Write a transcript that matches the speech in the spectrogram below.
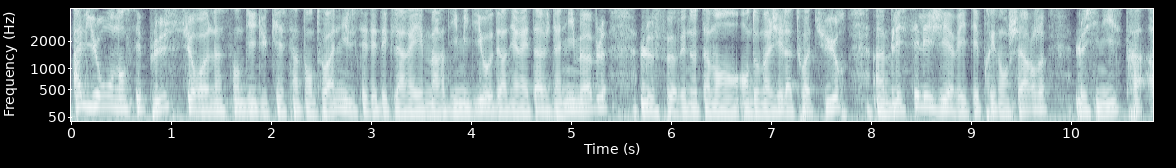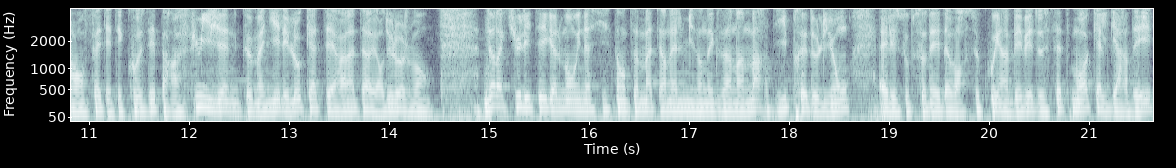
À Lyon, on en sait plus sur l'incendie du quai Saint-Antoine. Il s'était déclaré mardi midi au dernier étage d'un immeuble. Le feu avait notamment endommagé la toiture. Un blessé léger avait été pris en charge. Le sinistre a en fait été causé par un fumigène que maniaient les locataires à l'intérieur du logement. Dans l'actualité également, une assistante maternelle mise en examen mardi près de Lyon. Elle est soupçonnée d'avoir secoué un bébé de 7 mois qu'elle gardait.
